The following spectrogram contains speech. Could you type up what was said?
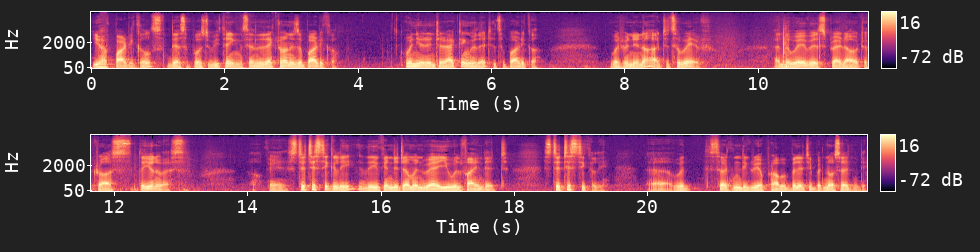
You have particles, they're supposed to be things. An electron is a particle. When you're interacting with it, it's a particle. But when you're not, it's a wave. And the wave is spread out across the universe. Okay. Statistically, you can determine where you will find it statistically uh, with certain degree of probability, but no certainty.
